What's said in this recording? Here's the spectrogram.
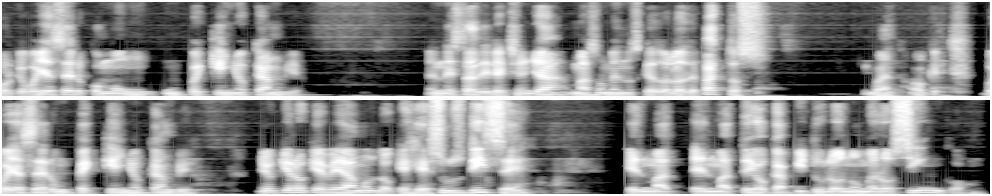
porque voy a hacer como un, un pequeño cambio en esta dirección. Ya más o menos quedó lo de pactos. Bueno, ok. Voy a hacer un pequeño cambio. Yo quiero que veamos lo que Jesús dice en, en Mateo capítulo número 5.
